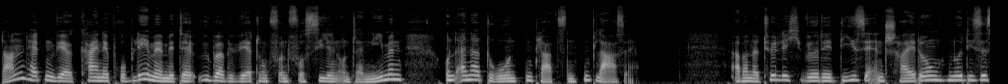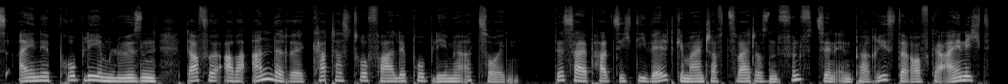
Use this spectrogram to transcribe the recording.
Dann hätten wir keine Probleme mit der Überbewertung von fossilen Unternehmen und einer drohenden platzenden Blase. Aber natürlich würde diese Entscheidung nur dieses eine Problem lösen, dafür aber andere katastrophale Probleme erzeugen. Deshalb hat sich die Weltgemeinschaft 2015 in Paris darauf geeinigt,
